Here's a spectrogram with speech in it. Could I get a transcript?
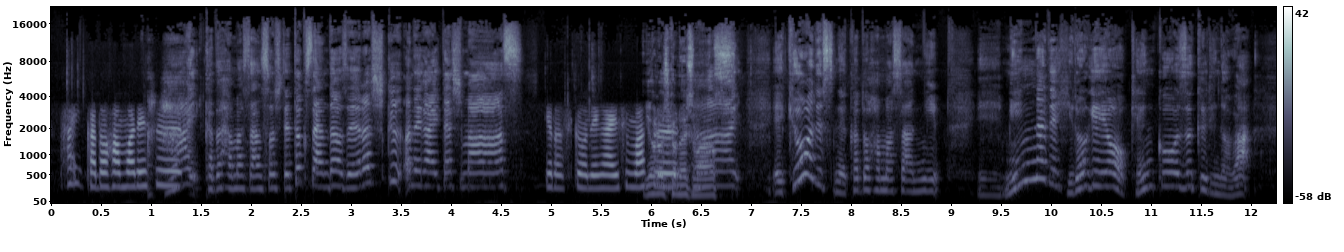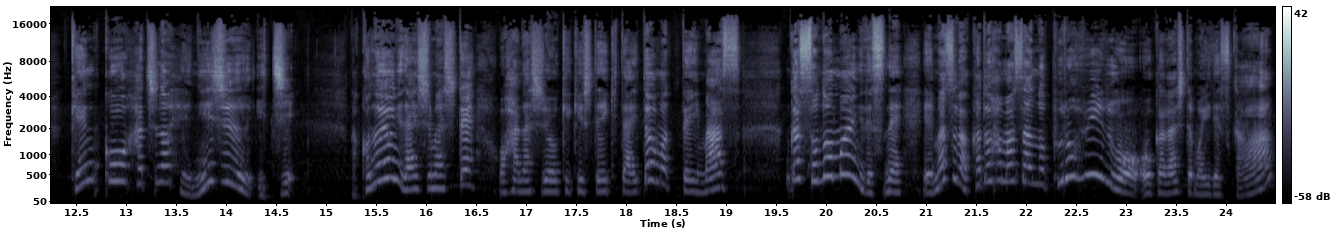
はい、門浜です。はい門浜さんそして徳さんどうぞよろしくお願いいたします。よろしくお願いします。よろしくお願いします。はい、えー今日はですね門浜さんに、えーみんなで広げよう健康づくりの輪健康八戸21まあこのように題しましてお話をお聞きしていきたいと思っていますがその前にですね、えーまずは門浜さんのプロフィールをお伺いしてもいいですか？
